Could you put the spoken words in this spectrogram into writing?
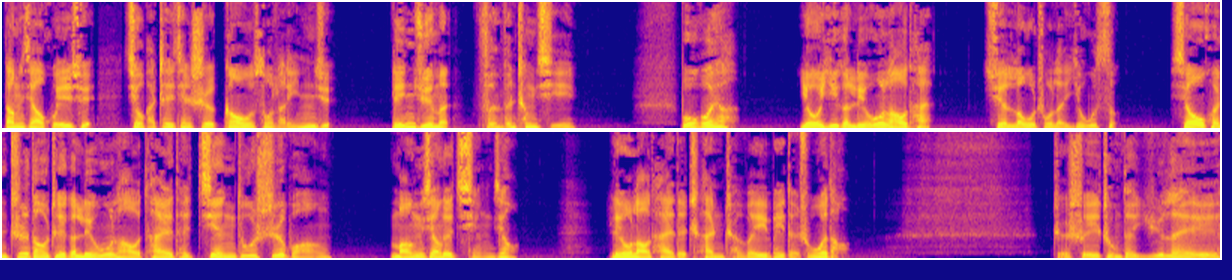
当下回去。就把这件事告诉了邻居，邻居们纷纷称奇。不过呀，有一个刘老太却露出了忧色。小环知道这个刘老太太见多识广，忙向她请教。刘老太太颤颤巍巍的说道：“这水中的鱼类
